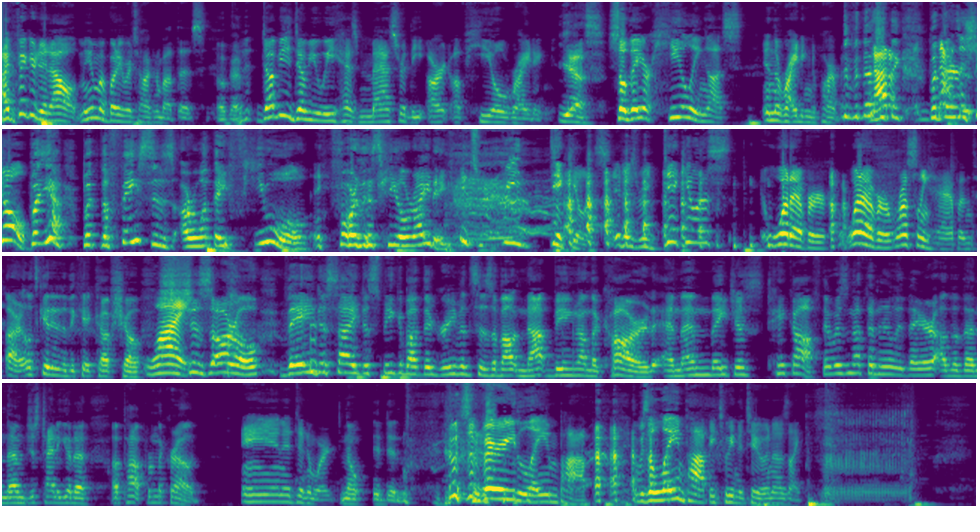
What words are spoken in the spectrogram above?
I figured it out. Me and my buddy were talking about this. Okay. WWE has mastered the art of heel writing. Yes. So they are heeling us in the writing department. But that's not the thing. But not the show. But yeah, but the faces are what they fuel for this heel writing. It's ridiculous. it is ridiculous. Whatever. Whatever. Wrestling happened. All right, let's get into the kickoff show. Why? Cesaro, they decide to speak about their grievances about not being on the card, and then they just take off. There was nothing really there other than them just trying to get a, a pop from the crowd. And it didn't work. No, it didn't. It was a very lame pop. It was a lame pop between the two, and I was like,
